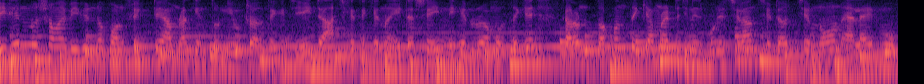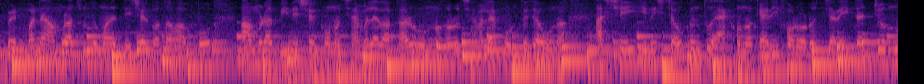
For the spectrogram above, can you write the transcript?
বিভিন্ন সময় বিভিন্ন কনফ্লিক্টে আমরা কিন্তু নিউট্রাল দেখেছি এইটা আজকে থেকে নয়, এটা সেই নেহেরুর আমল থেকে। কারণ তখন থেকে আমরা একটা জিনিস বলেছিলাম সেটা হচ্ছে নন অ্যালাইন মুভমেন্ট মানে আমরা শুধু আমাদের দেশের কথা ভাববো, আমরা বিদেশের কোনো ঝামেলা বা কারও অন্য কারও ঝামেলায় পড়তে যাব না। আর সেই জিনিসটাও কিন্তু এখনও ক্যারি ফরওয়ার্ড হচ্ছে। আর এটার জন্য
